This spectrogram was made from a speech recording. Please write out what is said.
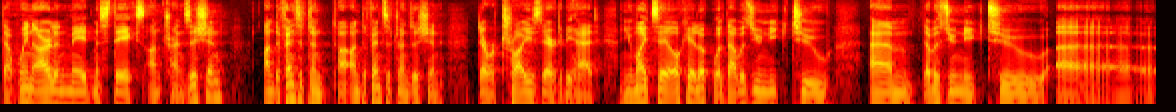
That when Ireland made mistakes on transition, on defensive on defensive transition, there were tries there to be had. And you might say, okay, look, well, that was unique to um, that was unique to uh,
